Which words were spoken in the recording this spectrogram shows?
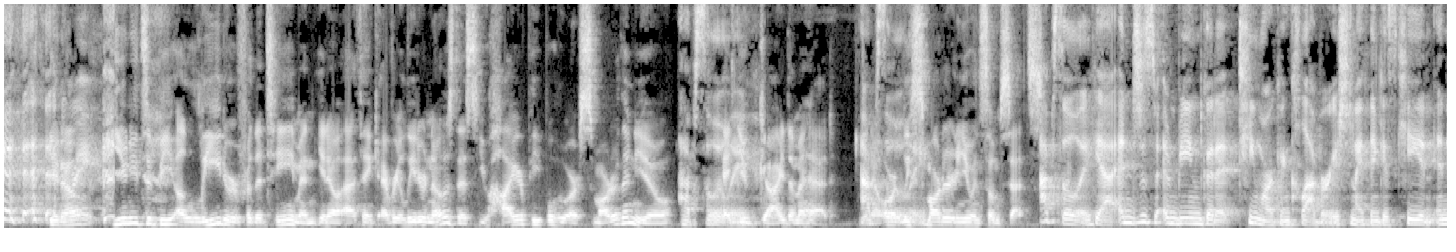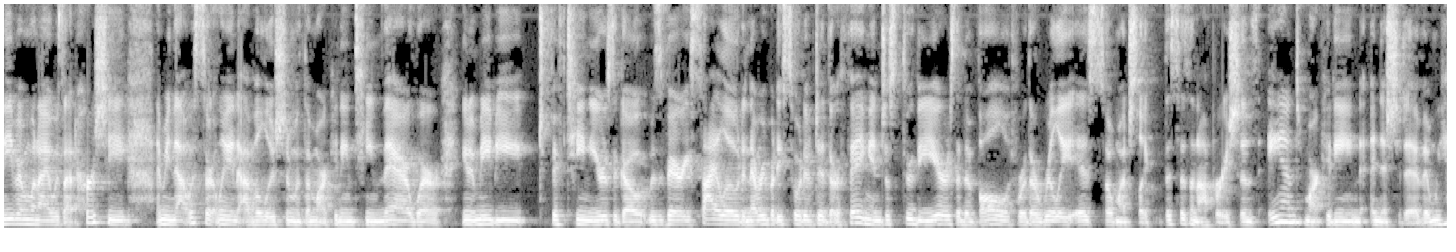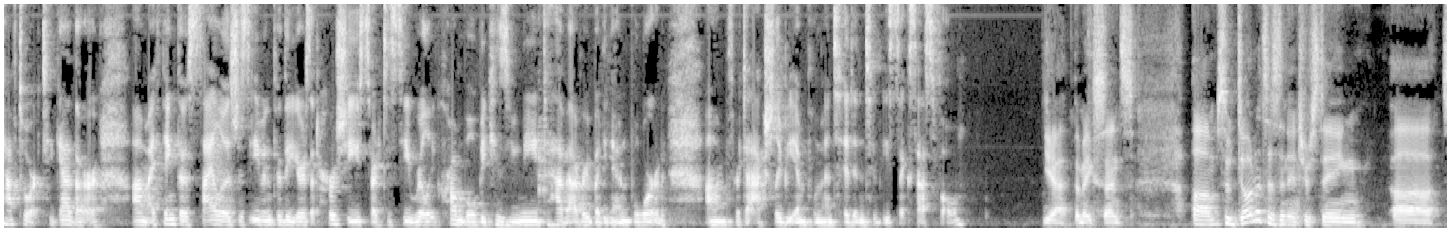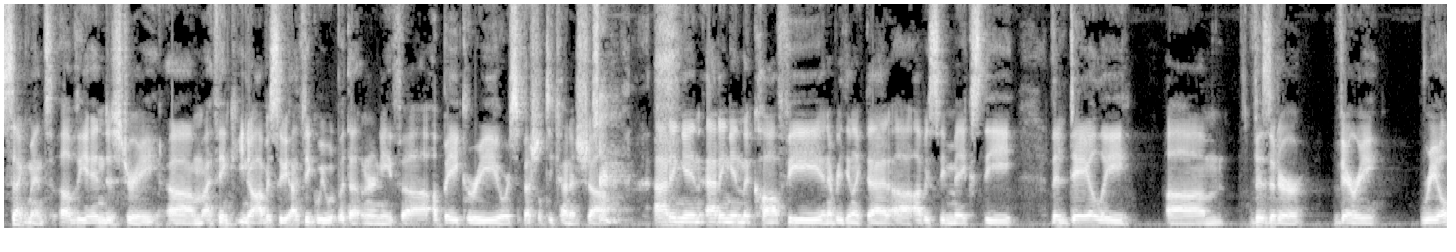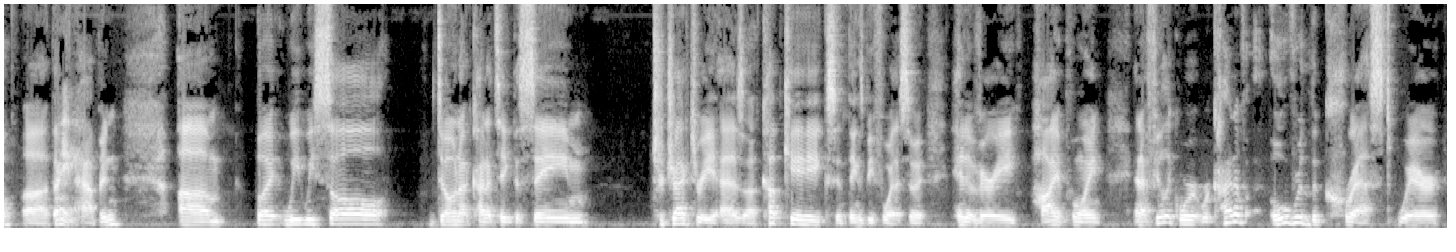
you know, right. you need to be a leader for the team. And, you know, I think every leader knows this. You hire people who are smarter than you. Absolutely. And you guide them ahead. You know, or at least smarter than you in some sense. Absolutely, yeah, and just and being good at teamwork and collaboration, I think, is key. And, and, even when I was at Hershey, I mean, that was certainly an evolution with the marketing team there, where you know maybe 15 years ago, it was very siloed and everybody sort of did their thing. And just through the years, it evolved where there really is so much like this is an operations and marketing initiative, and we have to work together. Um, I think those silos, just even through the years at Hershey, you start to see really crumble because you need to have everybody on board um, for it to actually be implemented and to be successful. Yeah, that makes sense. Um, so donuts is an interesting uh, segment of the industry. Um, I think you know, obviously, I think we would put that underneath uh, a bakery or specialty kind of shop. Sure. Adding in adding in the coffee and everything like that uh, obviously makes the the daily um, visitor very real. Uh, that right. can happen. Um, but we we saw donut kind of take the same trajectory as uh, cupcakes and things before that. So it hit a very high point, and I feel like we're we're kind of over the crest where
